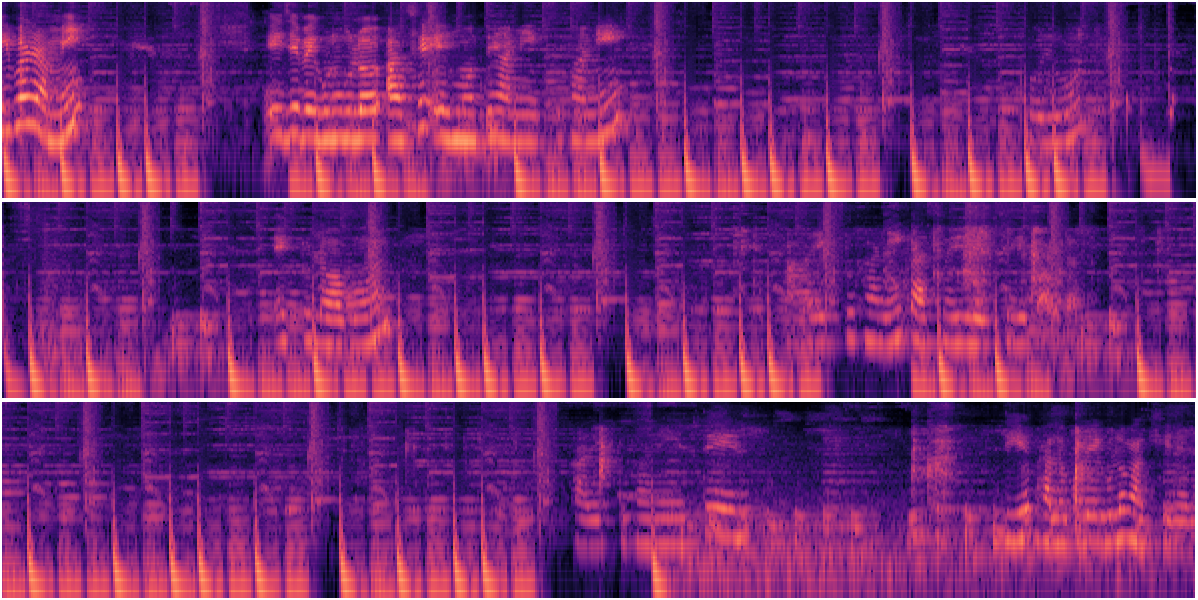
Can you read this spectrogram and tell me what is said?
এইবার আমি এই যে বেগুনগুলো আছে, এর মধ্যে আমি একটুখানি হলুদ, একটু লবণ একটুখানি কাশ্মীরি রেড চিলি পাউডার আর একটুখানি তেল দিয়ে ভালো করে এগুলো মাখিয়ে নেব।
